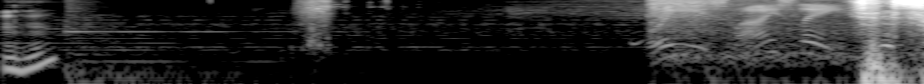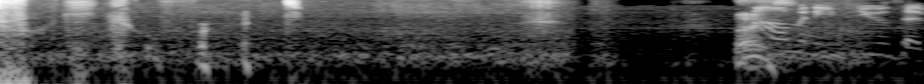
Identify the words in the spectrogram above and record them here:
mm-hmm. Breeze nicely. Just fucking go for it. How nice. many views have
